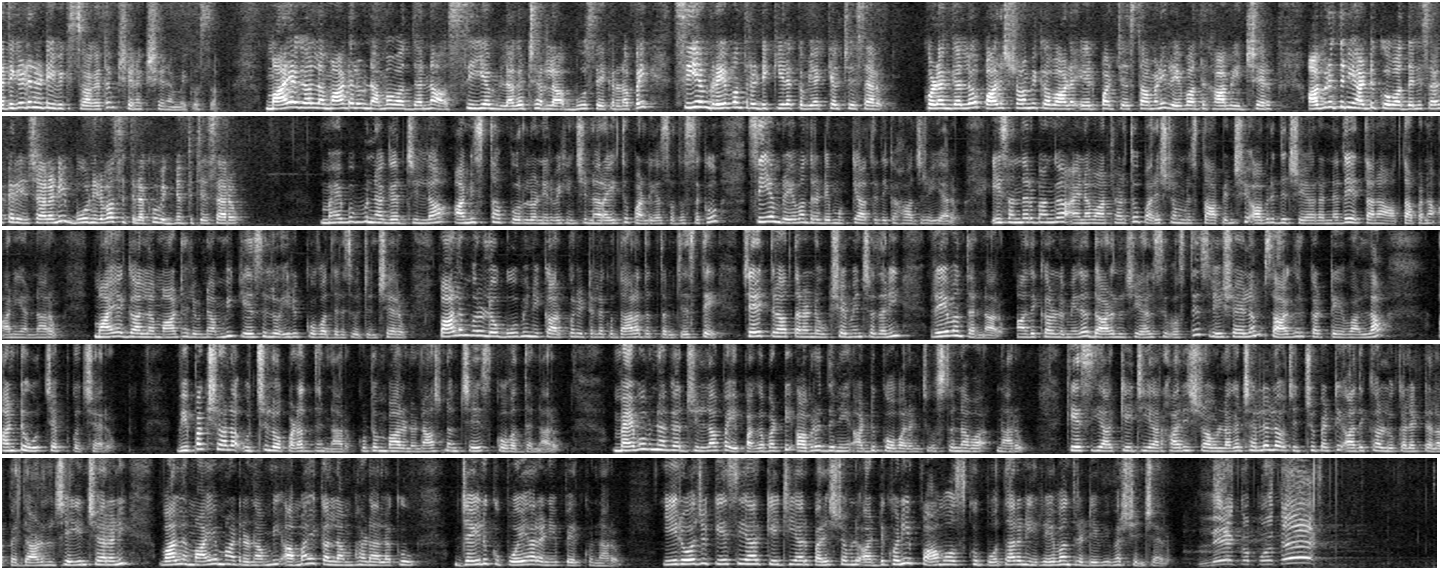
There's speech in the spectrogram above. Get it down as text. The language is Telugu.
ప్రతిఘటన టీవీకి స్వాగతం. క్షణక్షణం మీకోసం. మాయగాళ్ళ మాటలు నమ్మవద్దన్న సీఎం లగచర్ల భూసేకరణపై సీఎం రేవంత్ రెడ్డి కీలక వ్యాఖ్యలు చేశారు. కొడంగల్లో పారిశ్రామిక వాడ ఏర్పాటు చేస్తామని రేవంత్ హామీ ఇచ్చారు. అభివృద్ధిని అడ్డుకోవద్దని సహకరించాలని భూ నిర్వాసితులకు విజ్ఞప్తి చేశారు. మహబూబ్నగర్ జిల్లా అమిస్తాపూర్లో నిర్వహించిన రైతు పండుగ సదస్సుకు సీఎం రేవంత్ రెడ్డి ముఖ్య అతిథిగా హాజరయ్యారు. ఈ సందర్భంగా ఆయన మాట్లాడుతూ పరిశ్రమలు స్థాపించి అభివృద్ధి చేయాలన్నదే తన తపన అని అన్నారు. మాయగాళ్ళ మాటలు నమ్మి కేసుల్లో ఇరుక్కోవద్దని సూచించారు. పాలమూరులో భూమిని కార్పొరేటర్లకు దారదత్తం చేస్తే చరిత్ర తనను క్షమించదని రేవంత్ అన్నారు. అధికారుల మీద దాడులు చేయాల్సి వస్తే శ్రీశైలం సాగర్ కట్టే వాళ్ళ అంటూ చెప్పుకొచ్చారు. విపక్షాల ఉచ్చులో పడద్దన్నారు. కుటుంబాలను నాశనం చేసుకోవద్దన్నారు. మహబూబ్ నగర్ జిల్లాపై పగబట్టి అభివృద్ధిని అడ్డుకోవాలని చూస్తున్నారు కేసీఆర్ కేటీఆర్ హరీష్ రావు లగచర్లలో చిచ్చుపెట్టి అధికారులు కలెక్టర్లపై దాడులు చేయించారని వాళ్ళ మాయమాటలు నమ్మి అమాయక లంబాడాలకు జైలుకు పోయారని పేర్కొన్నారు. ఈ రోజు కేసీఆర్ కేటీఆర్ పరిశ్రమలు అడ్డుకొని ఫామ్ హౌస్కు పోతారని రేవంత్ రెడ్డి విమర్శించారు. లేకపోతే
